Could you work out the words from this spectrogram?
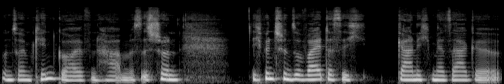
unserem Kind geholfen haben. Es ist schon, ich bin schon so weit, dass ich gar nicht mehr sage,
